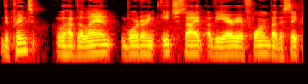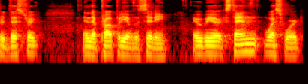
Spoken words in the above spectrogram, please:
The prince will have the land bordering each side of the area formed by the sacred district and the property of the city. It will be extend westward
